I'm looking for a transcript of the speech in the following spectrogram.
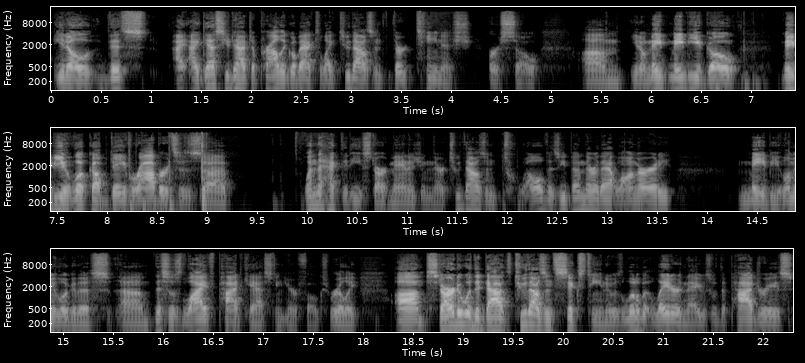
you know, this, I, I guess you'd have to probably go back to like 2013 ish or so. Um, you know, maybe, maybe you go, maybe you look up Dave Roberts' uh, when the heck did he start managing there? 2012? Has he been there that long already? Maybe. Let me look at this. Um, this is live podcasting here, folks. Really. Um, started with the Dodgers 2016. It was a little bit later than that. He was with the Padres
